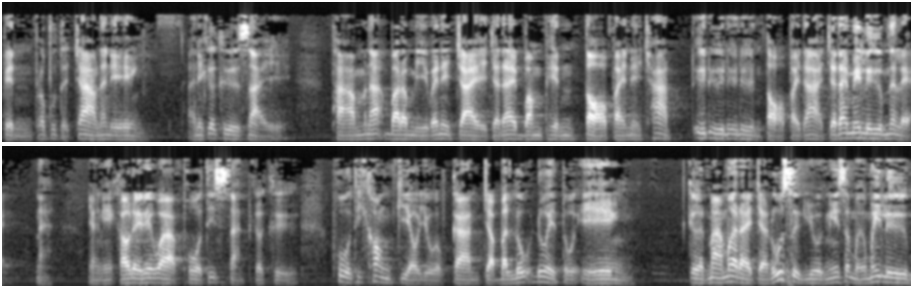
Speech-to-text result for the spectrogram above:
เป็นพระพุทธเจ้านั่นเอง อันนี้ก็คือใส่ธรรมะบารมีไว้ในใจ จะได้บำเพ็ญต่อไปในชาติอื่นๆอื่นๆต่อไปได้ จะได้ไม่ลืมนั่นแหละนะอย่างนี้เขาเลยเรียกว่าโพธิสัตว์ก็คือ ผู้ที่ข้องเกี่ยวอยู่กับการจะบรรลุด้วยตัวเอง เกิดมาเมื่อไหร่จะรู้สึกอยู่อย่างนี้เสมอไม่ลืม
